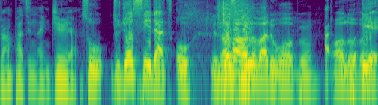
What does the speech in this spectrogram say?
rampant in Nigeria so to just say that oh you. it's just not leave- all over the world, bro. All over. Yeah.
